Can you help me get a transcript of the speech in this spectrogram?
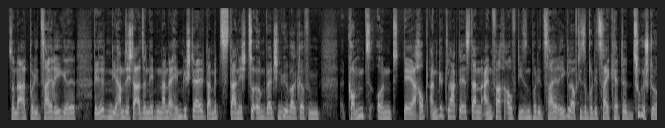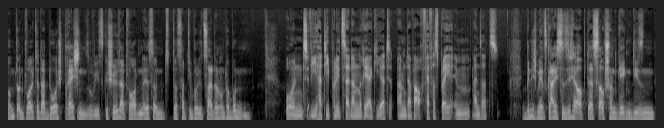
so eine Art Polizeiriegel bilden. Die haben sich da also nebeneinander hingestellt, damit es da nicht zu irgendwelchen Übergriffen kommt. Und der Hauptangeklagte ist dann einfach auf diesen Polizeiriegel, auf diese Polizeikette zugestürmt und wollte da durchbrechen, so wie es geschildert worden ist. Und das hat die Polizei dann unterbunden. Und wie hat die Polizei dann reagiert? Ähm, da war auch Pfefferspray im Einsatz? Bin ich mir jetzt gar nicht so sicher, ob das auch schon gegen diesen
